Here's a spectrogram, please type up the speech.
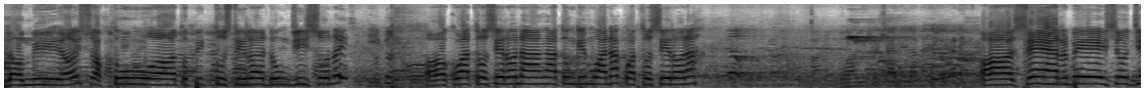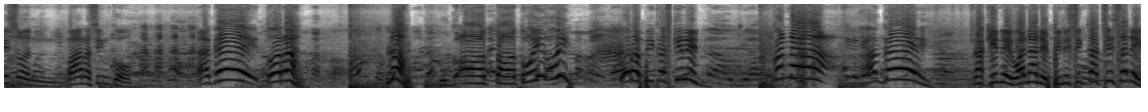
Lami ay sakto uh, tupiktos tira dong Jason ay. Oh, 4-0 na ang atong game 1 na, 4-0 na. Eh. Oh, servisyo Jason para 5. Agay, tuara. Lah, bugata to eh, oy. Tuara pikas kilid. Kana! Agay. Nakini wana ni finishing touches ani.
